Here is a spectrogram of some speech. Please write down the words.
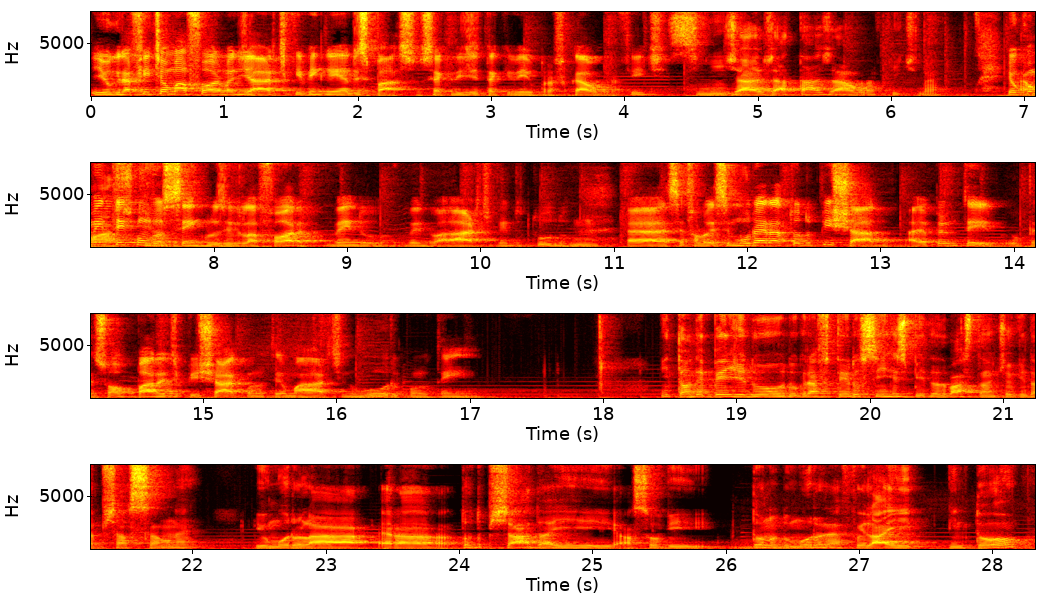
E o grafite é uma forma de arte que vem ganhando espaço. Você acredita que veio pra ficar o grafite? Sim, já, já tá já o grafite, né? Eu Eu comentei com que- você, inclusive lá fora, vendo, vendo a arte, vendo tudo. Eh, você falou, esse muro era todo pichado. Aí eu perguntei, o pessoal para de pichar quando tem uma arte no muro, quando tem. Então, depende do, do grafiteiro, sim, respeita bastante. Eu vim da pichação, né? E o muro lá era todo pichado, aí a Sovi, dono do muro, né? Foi lá e pintou.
